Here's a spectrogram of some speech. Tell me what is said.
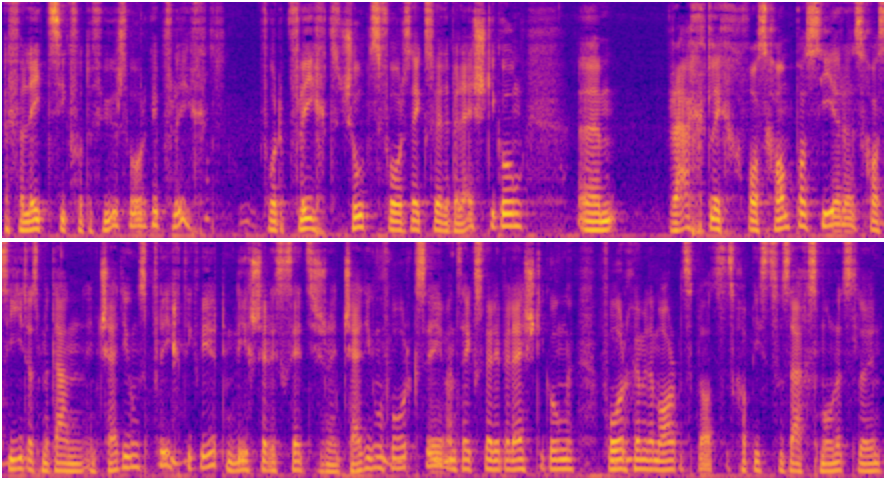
eine Verletzung von der Fürsorgepflicht, von der Pflicht Schutz vor sexueller Belästigung. Ähm, rechtlich, was kann passieren? Es kann sein, dass man dann entschädigungspflichtig wird. Im Gleichstellungsgesetz ist eine Entschädigung vorgesehen, wenn sexuelle Belästigungen vorkommen am Arbeitsplatz. Das kann bis zu sechs Monatslöhnen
